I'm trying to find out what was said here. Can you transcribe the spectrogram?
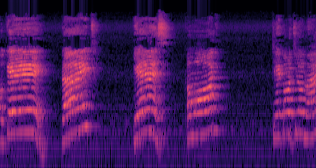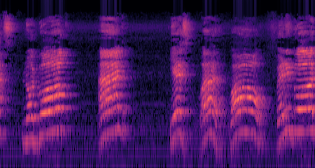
Okay? Right? Yes. Come on. Take out your maths notebook and yes, well, wow, very good.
